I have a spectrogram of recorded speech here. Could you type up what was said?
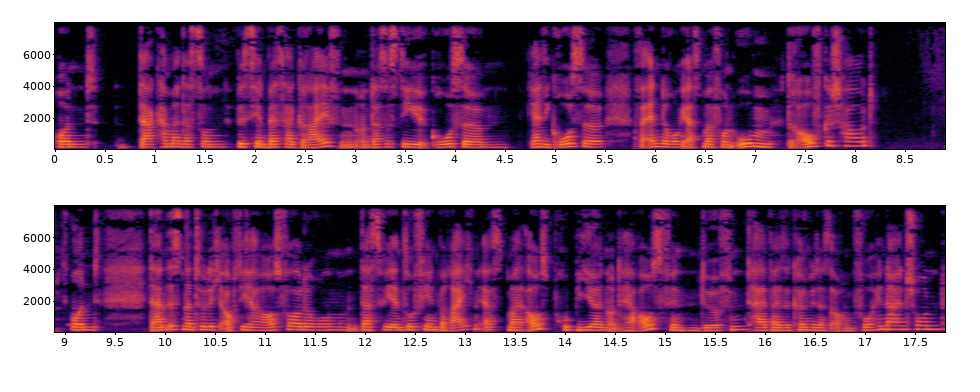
Und da kann man das so ein bisschen besser greifen. Und das ist die große, ja, die große Veränderung erstmal von oben drauf geschaut. Und dann ist natürlich auch die Herausforderung, dass wir in so vielen Bereichen erstmal ausprobieren und herausfinden dürfen. Teilweise können wir das auch im Vorhinein schon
